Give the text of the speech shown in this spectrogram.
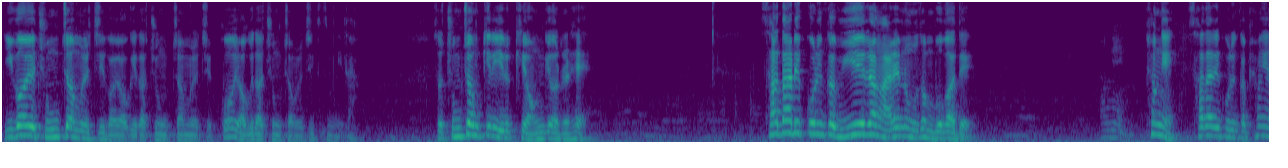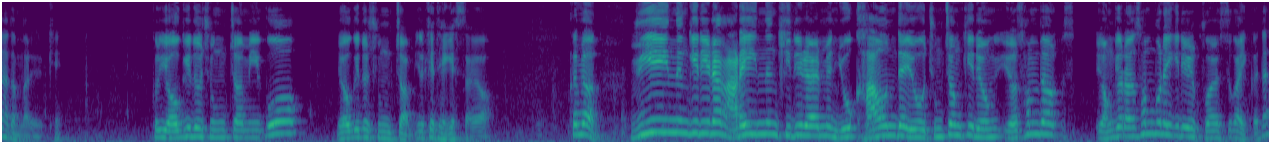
이거에 중점을 찍어. 여기다 중점을 찍고 여기다 중점을 찍습니다. 그래서 중점끼리 이렇게 연결을 해. 사다리꼴이니까 위에랑 아래는 우선 뭐가 돼? 평행. 평행. 사다리꼴이니까 평행하단 말이야 이렇게. 그리고 여기도 중점이고 여기도 중점. 이렇게 되겠어요. 그러면 위에 있는 길이랑 아래에 있는 길이를 알면 요 가운데 요 중점끼리 연, 요 선변 연결한 선분의 길이를 구할 수가 있거든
